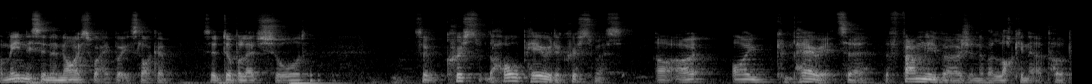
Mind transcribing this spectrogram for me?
I mean this in a nice way, but it's like a it's a double edged sword. So Chris, the whole period of Christmas, I, I I compare it to the family version of a lock in at a pub.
